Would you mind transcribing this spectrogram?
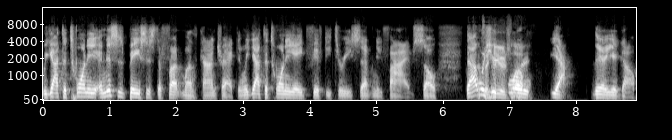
We got to 20, and this is basis the front month contract, and we got to 2853.75. So that That's was your quarter. Level. Yeah, there you go.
